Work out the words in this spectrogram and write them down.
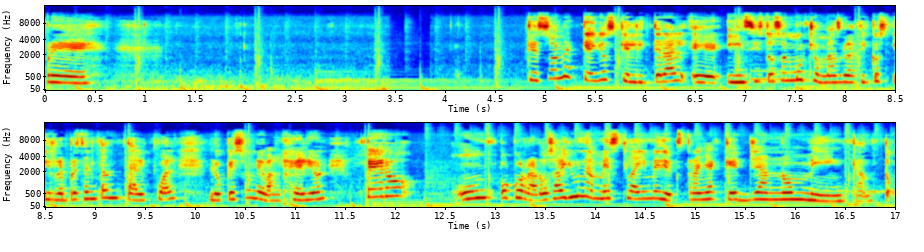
pre que son aquellos que literal, eh, insisto, son mucho más gráficos y representan tal cual lo que es un Evangelion, pero un poco raros. hay una mezcla ahí medio extraña que ya no me encantó.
